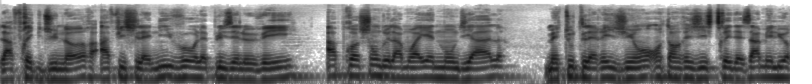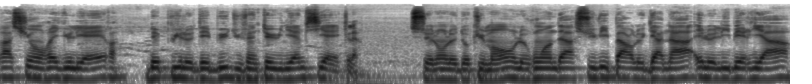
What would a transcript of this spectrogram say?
L'Afrique du Nord affiche les niveaux les plus élevés, approchant de la moyenne mondiale, mais toutes les régions ont enregistré des améliorations régulières depuis le début du 21e siècle. Selon le document, le Rwanda, suivi par le Ghana et le Libéria,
